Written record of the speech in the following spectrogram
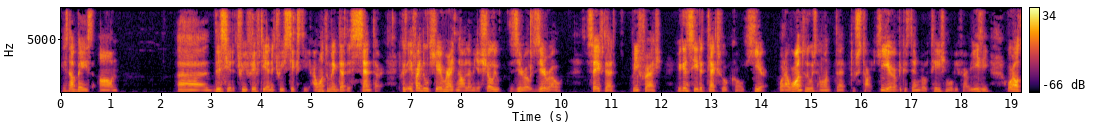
is now based on uh, this here, the 350 and the 360. I want to make that the center. Because if I do here right now, let me just show you, 0, 0, save that, refresh, you can see the text will go here. What I want to do is I want that to start here because then rotation will be very easy or else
